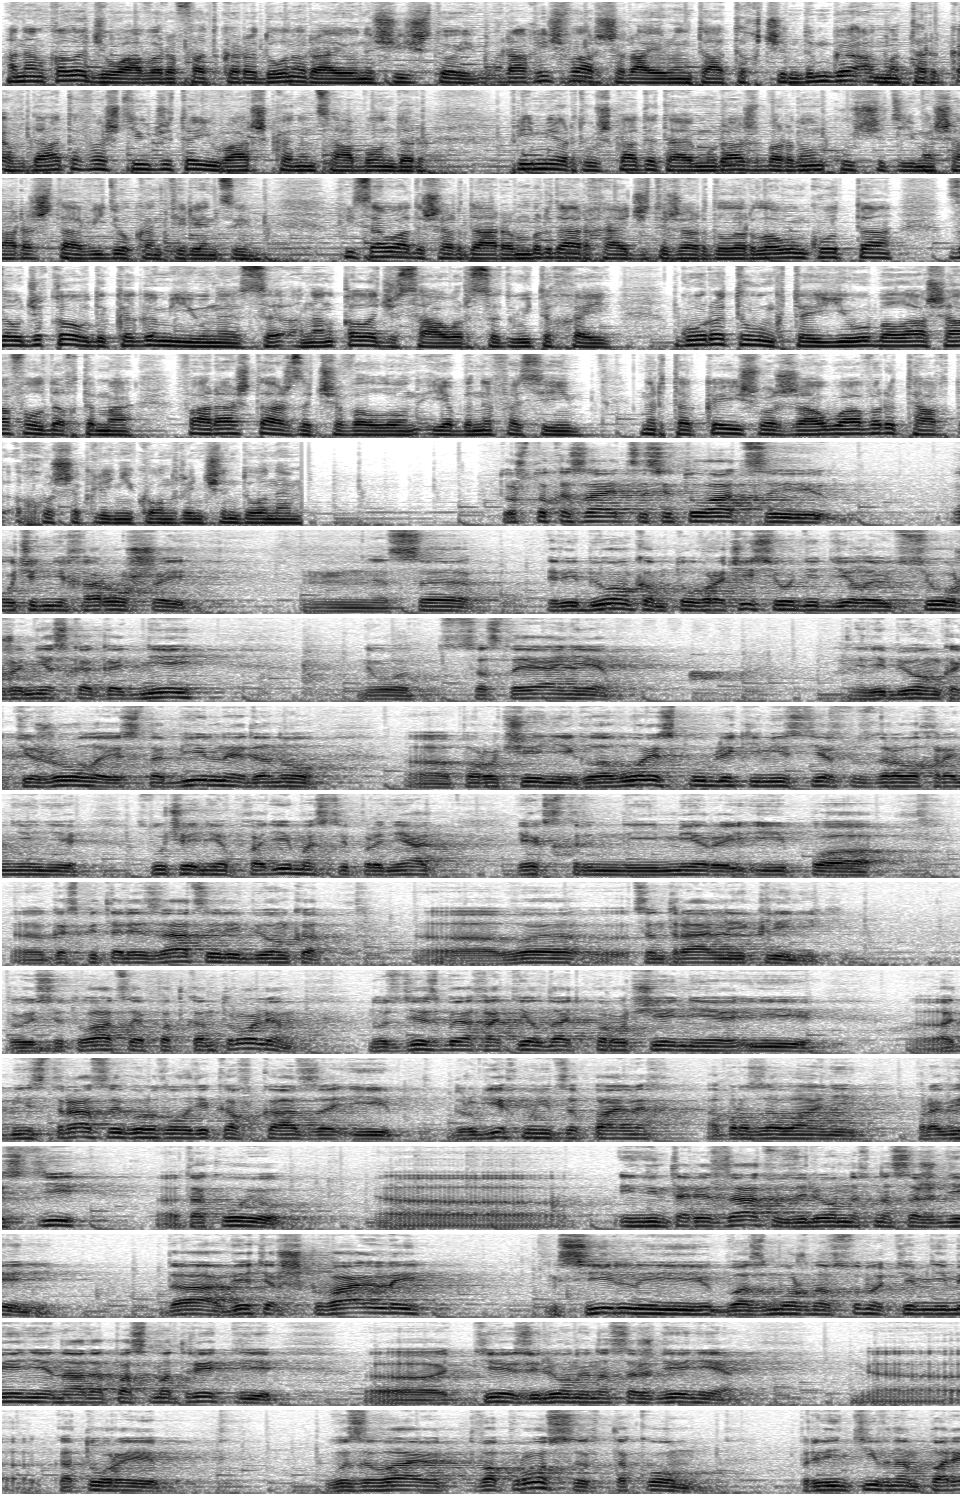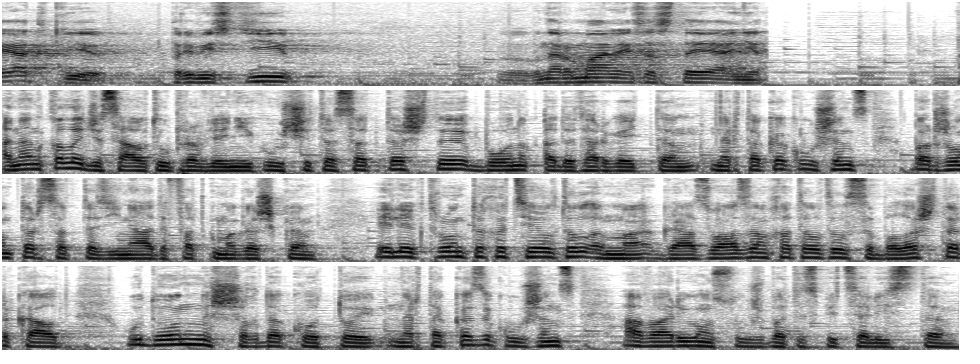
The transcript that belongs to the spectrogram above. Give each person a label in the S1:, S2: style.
S1: Ананқала жуавары Фаткарадона районы шиштой. Рахиш варш районын татық чындымга аматар кавдатов аштивджита юваршканын сабондар. Пример тушкаты таймураж барнон кушчити шарашта видеоконференции. Хисавады шардарым бырдар хайджиты жардылырлауын котта, заужықауды кагам юнес, ананқала жысауырсы дуйтықай. Горы туыңкта ю бала шафылдықтыма, фараш тажзы чываллон ебіні фаси. Ныртакка ишва жауавары тахт хуша клиникон рынчындоны.
S2: То, что касается ситуации очень нехорошей с ребенком, то врачи сегодня делают все уже несколько дней. Вот, состояние ребенка тяжелое и стабильное, дано э, поручение главу республики Министерству здравоохранения в случае необходимости принять экстренные меры и по э, госпитализации ребенка э, в центральные клиники. То есть ситуация под контролем, но здесь бы я хотел дать поручение и администрации города Владикавказа и других муниципальных образований провести э, такую э, инвентаризацию зеленых насаждений. Да, ветер шквальный, сильный, возможно, все, но тем не менее надо посмотреть и э, те зеленые насаждения, э, которые вызывают вопросы в таком превентивном порядке, привести в нормальное состояние.
S1: Анан калыжы саут управление кушита сатташты боны қады таргайтты. Ныртака кушынс баржонтар сатта зинады фаткмагашка. Электрон тахы телтыл, ама газ вазан хаталтылсы балаштар калд. Удон нышшығда коттой. Ныртака за кушынс аварион службаты специалиста.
